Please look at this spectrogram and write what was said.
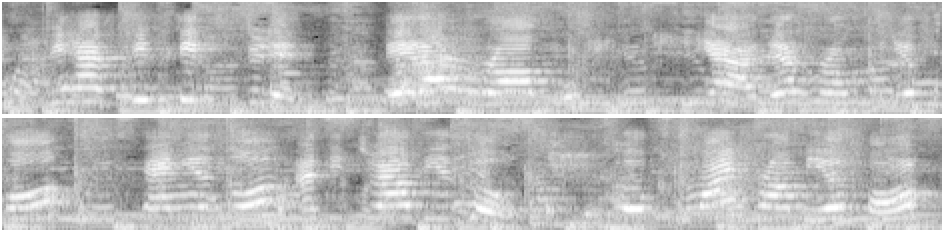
We have 15 students. They are from, yeah, they're from year 4, 10 years old, until 12 years old. So 5 from year 4,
